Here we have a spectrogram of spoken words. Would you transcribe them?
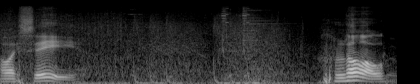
Oh, I see. Lol.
